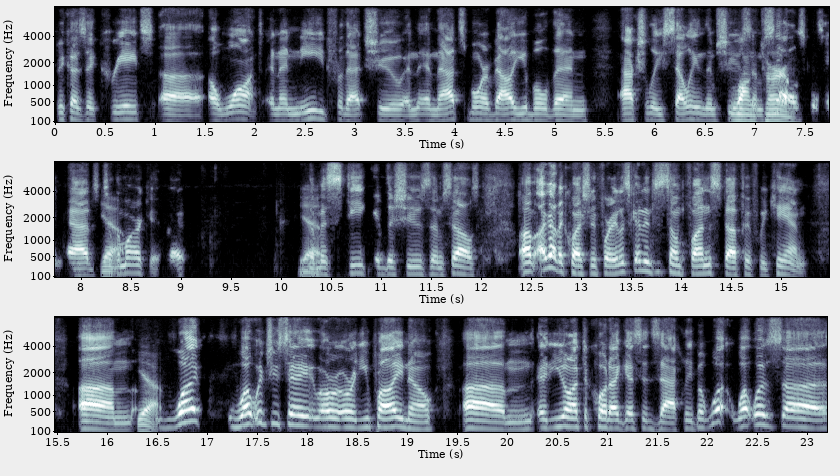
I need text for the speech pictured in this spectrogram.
because it creates uh, a want and a need for that shoe and, and that's more valuable than actually selling them shoes Long themselves because it adds to the market right? Yeah. the mystique of the shoes themselves. Um, i got a question for you. Let's get into some fun stuff if we can. Um, Yeah. what what would you say or, or you probably know um, and you don't have to quote i guess exactly but what what was uh,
